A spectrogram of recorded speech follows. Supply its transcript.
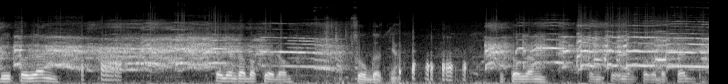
dito lang. Ito lang kabakyard oh. Sugat niya. Ito lang. Kunti lang ito kabakyard.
